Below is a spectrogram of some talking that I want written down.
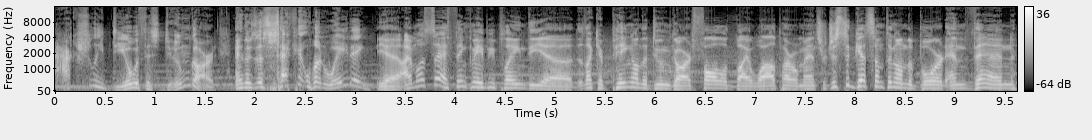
actually deal with this Doomguard, and there's a second one waiting. Yeah, I must say, I think maybe playing the, uh, like a ping on the Doomguard followed by Wild Pyromancer just to get something on the board, and then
